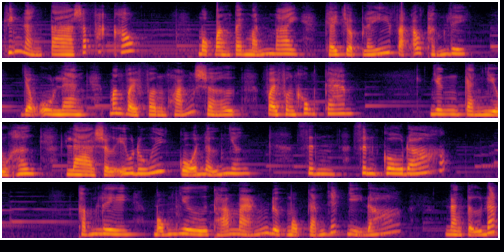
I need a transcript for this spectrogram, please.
khiến nàng ta sắp phát khóc. Một bàn tay mảnh mai khẽ chộp lấy vạt áo Thẩm Ly. Giọng U Lan mang vài phần hoảng sợ, vài phần không cam. Nhưng càng nhiều hơn là sự yếu đuối của nữ nhân. Xin, xin cô đó. Thẩm Ly bỗng như thỏa mãn được một cảm giác gì đó. Nàng tử đắc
